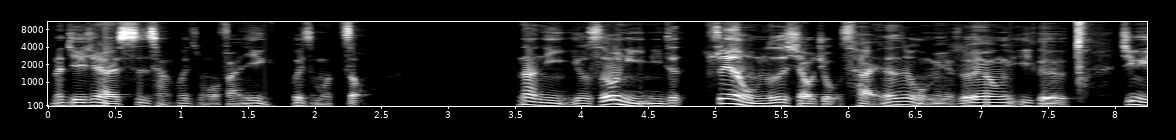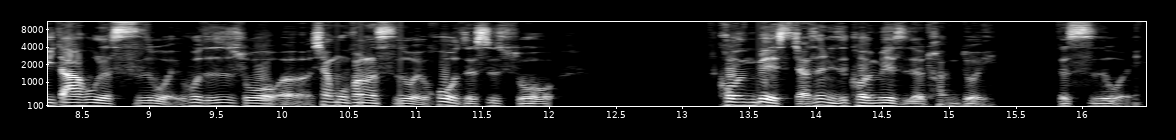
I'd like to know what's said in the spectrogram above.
那接下来市场会怎么反应，会怎么走？那你有时候你你的虽然我们都是小韭菜，但是我们有时候要用一个鲸鱼大户的思维，或者是说呃项目方的思维，或者是说 Coinbase，假设你是 Coinbase 的团队的思维，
